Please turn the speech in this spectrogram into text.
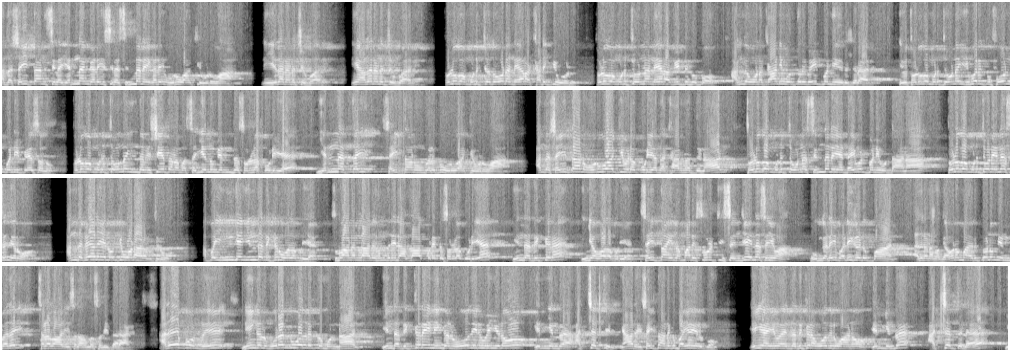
அந்த சைத்தான் சில எண்ணங்களை சில சிந்தனைகளை உருவாக்கி விடுவான். நீ இதை நினைச்சு பாரு நீ அதை நினைச்சு பாரு. தொழுக முடிச்சதோட நேரா கடைக்கு ஓடு. தொழுக முடிச்ச உடனே நேரா வீட்டுக்கு போ. அங்க உனக்காண்டி ஒருத்தர் வெயிட் பண்ணி இருக்கிறாரு. இவர் தொழுக முடிச்ச உடனே இவருக்கு ஃபோன் பண்ணி பேசணும். தொழுக முடிச்ச உடனே இந்த விஷயத்தை நம்ம செய்யணும் என்று சொல்லக்கூடிய எண்ணத்தை சைத்தான் உங்களுக்கு உருவாக்கி விடுவான். அந்த சைத்தான் உருவாக்கி விடக்கூடிய அந்த காரணத்தினால் தொழுக முடிச்ச உடனே சிந்தனையை டைவர்ட் பண்ணி விட்டானா? தொழுக முடிச்ச உடனே என்ன செஞ்சிருவோம்? அந்த வேலையை நோக்கி ஓட ஆரம்பிச்சிருவோம். அப்ப இங்க இந்த திக்கர் ஓத முடியாது சுபான் அல்லா அலஹந்திரில அல்லாஹூர் என்று சொல்லக்கூடிய இந்த திக்கரை இங்க ஓத முடியாது சைத்தான் இந்த மாதிரி சூழ்ச்சி செஞ்சு என்ன செய்வான்? உங்களை வழிகெடுப்பான். அதுல நம்ம கவனமா இருக்கணும் என்பதை செலவாளி அவங்க சொல்லித்தராங்க அதே போன்று நீங்கள் உறங்குவதற்கு முன்னால் இந்த திக்கரை நீங்கள் ஓதிருவீங்களோ என்கின்ற அச்சத்தில் யாரு? சைத்தானுக்கு பயம் இருக்கும். ஐயா இவன் இந்த திக்கரை ஓதிருவானோ என்கின்ற அச்சத்துல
